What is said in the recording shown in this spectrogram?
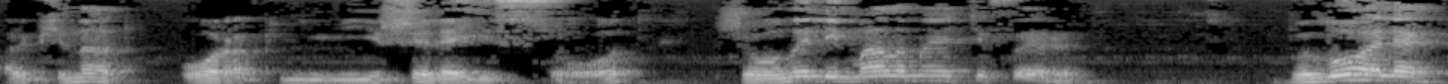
Альпхинат Ора Пними, Шеля Исот, Шоуле Лимала Моя Тиферет. Было аля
